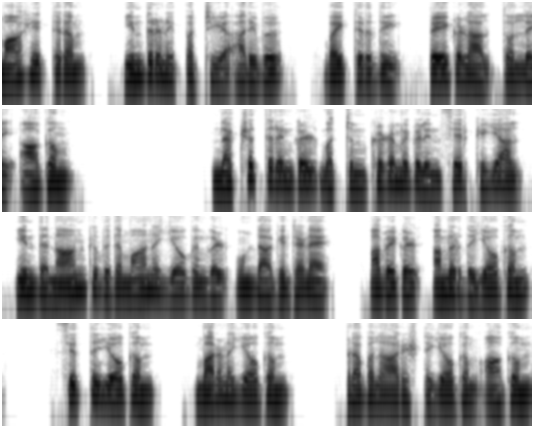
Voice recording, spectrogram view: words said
மாகேத்திரம் இந்திரனைப் பற்றிய அறிவு வைத்திருதி பேய்களால் தொல்லை ஆகும். நட்சத்திரங்கள் மற்றும் கிழமைகளின் சேர்க்கையால் இந்த நான்கு விதமான யோகங்கள் உண்டாகின்றன. அவைகள் அமிர்த யோகம் சித்த யோகம் மரண யோகம் பிரபலாரிஷ்ட யோகம் ஆகும்.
